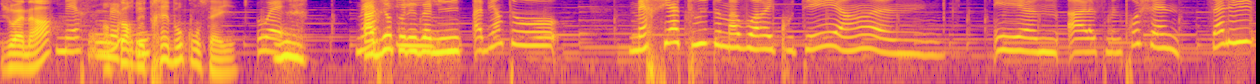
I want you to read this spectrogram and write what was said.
Johanna. Merci. Merci. Encore de très bons conseils. Ouais. À bientôt Merci. les amis. À bientôt. Merci à tous de m'avoir écouté. hein, euh, et euh, à la semaine prochaine. Salut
